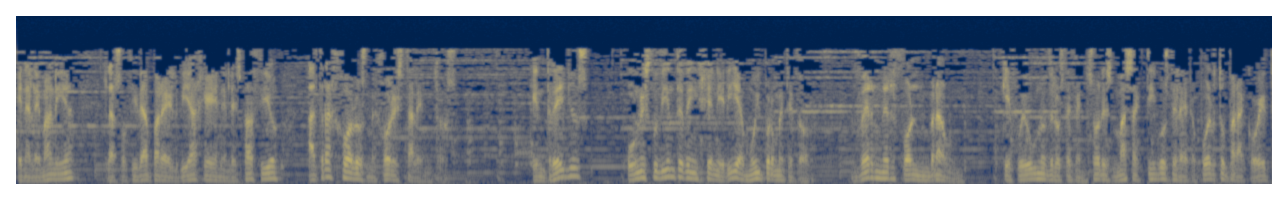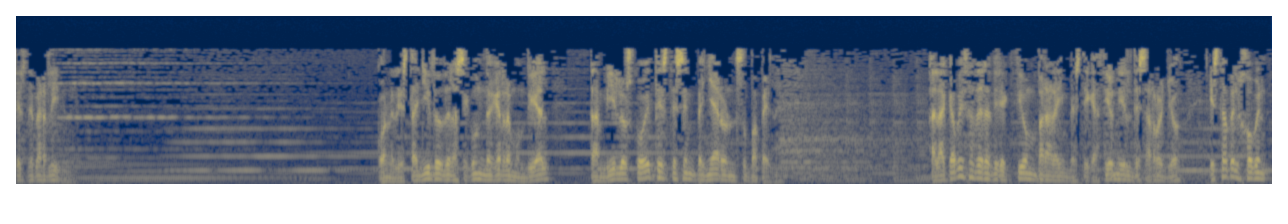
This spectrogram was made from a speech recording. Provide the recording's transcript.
En Alemania, la Sociedad para el Viaje en el Espacio atrajo a los mejores talentos. Entre ellos, un estudiante de ingeniería muy prometedor, Werner von Braun, que fue uno de los defensores más activos del aeropuerto para cohetes de Berlín. Con el estallido de la Segunda Guerra Mundial, también los cohetes desempeñaron su papel. A la cabeza de la Dirección para la Investigación y el Desarrollo estaba el joven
